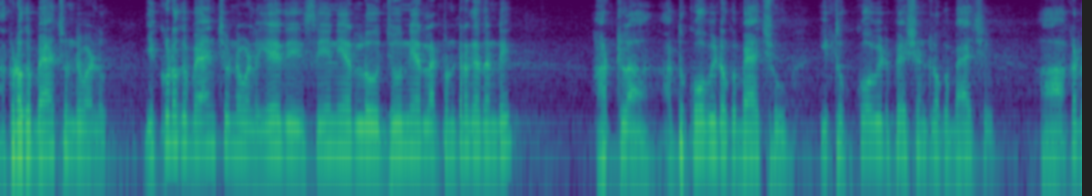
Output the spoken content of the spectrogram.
అక్కడ ఒక బ్యాచ్ ఉండేవాళ్ళు. ఇక్కడ ఒక బ్యాచ్ ఉండేవాళ్ళు. ఏది? సీనియర్లు జూనియర్లు అట్లా ఉంటారు కదండి. అట్లా అటు కోవిడ్ ఒక బ్యాచ్ ఇటు కోవిడ్ పేషెంట్లు ఒక బ్యాచ్. అక్కడ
